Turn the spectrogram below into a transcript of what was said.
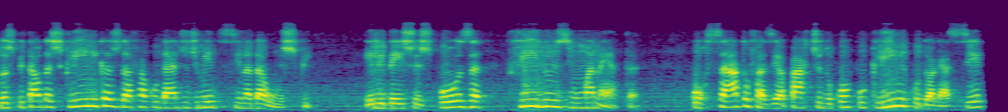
do Hospital das Clínicas da Faculdade de Medicina da USP. Ele deixa esposa, filhos e uma neta. Corsato fazia parte do corpo clínico do HC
